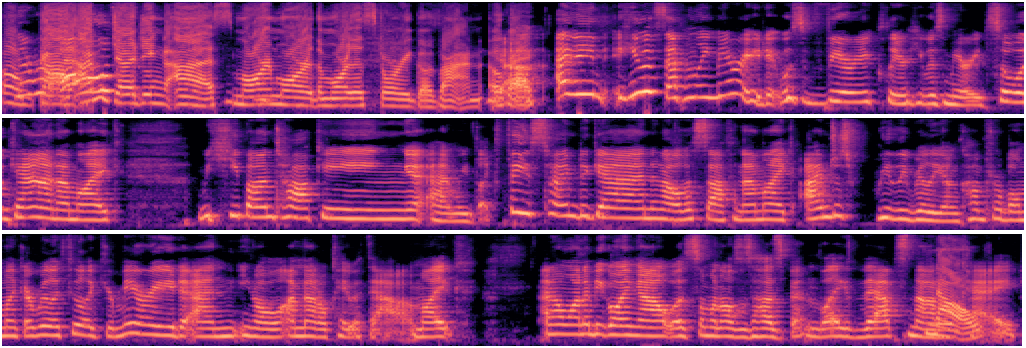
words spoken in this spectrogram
Oh God, I'm judging us more and more the more the story goes on. Okay. Yeah. I mean, he was definitely married. It was very clear he was married. So again, I'm like, we keep on talking and we'd like FaceTimed again and all this stuff. And I'm like, I'm just really, really uncomfortable. I'm like, I really feel like you're married and, you know, I'm not okay with that. I'm like, I don't want to be going out with someone else's husband. Like, that's not no. okay.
